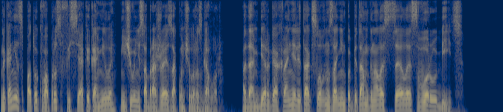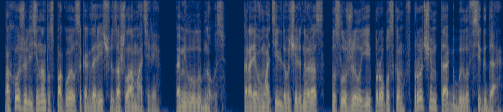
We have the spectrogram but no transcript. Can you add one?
Наконец поток вопросов иссяк, и Камила, ничего не соображая, закончил разговор. Адамберга охраняли так, словно за ним по пятам гналась целая свора убийц. Похоже, лейтенант успокоился, когда речь зашла о матери. Камила улыбнулась. Королева Матильда в очередной раз послужила ей пропуском, впрочем, так было всегда.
